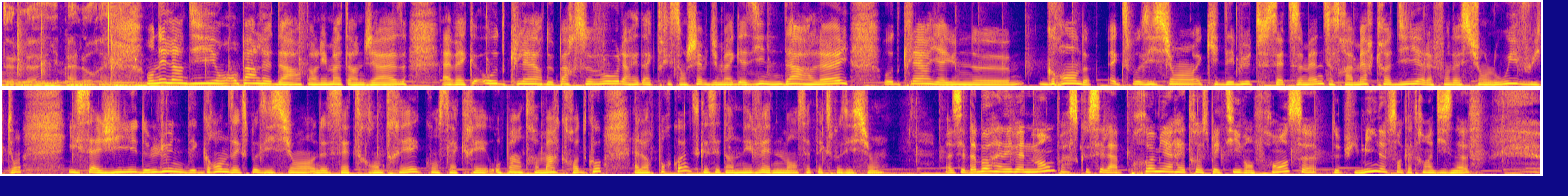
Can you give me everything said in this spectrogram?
De l'œil à l'oreille. On est lundi, on parle d'art dans les matins de jazz avec Aude Claire de Parcevaux, la rédactrice en chef du magazine D'Art L'œil. Aude Claire, il y a une euh, grande exposition qui débute cette semaine. Ce sera mercredi à la Fondation Louis Vuitton. Il s'agit de l'une des grandes expositions de cette rentrée consacrée au peintre Marc Rothko. Alors pourquoi est-ce que c'est un événement cette exposition? C'est d'abord un événement parce que c'est la première rétrospective en France depuis 1999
